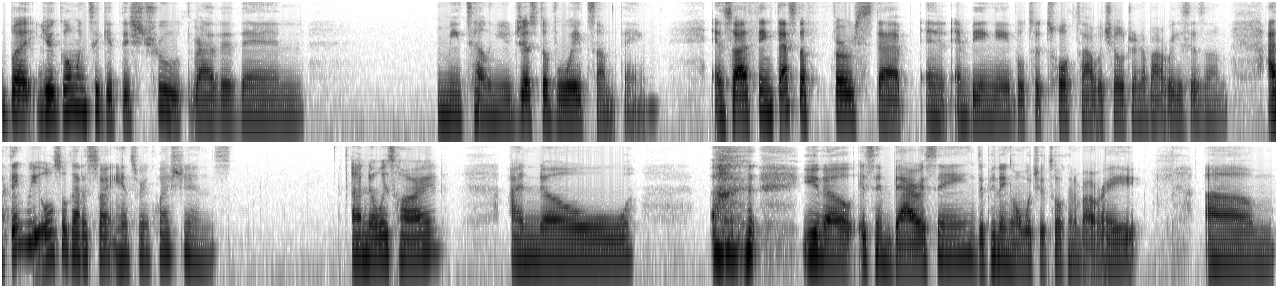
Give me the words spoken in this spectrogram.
But you're going to get this truth rather than me telling you just avoid something. And so I think that's the first step in, in being able to talk to our children about racism. I think we also got to start answering questions. I know it's hard. I know you know, it's embarrassing depending on what you're talking about, right? Um,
